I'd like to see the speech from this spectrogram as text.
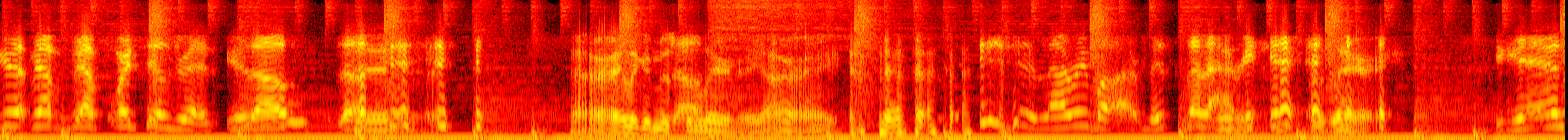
We have, we have four children. You know. So. Yeah. All right, look at Mr. So, Larry. All right. Larry Barr, Mr. Larry. Mr. Larry. yes.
